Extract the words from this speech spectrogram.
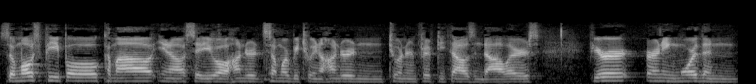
so most people come out, you know, say you owe 100, somewhere between 100 and 250 thousand dollars. If you're earning more than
